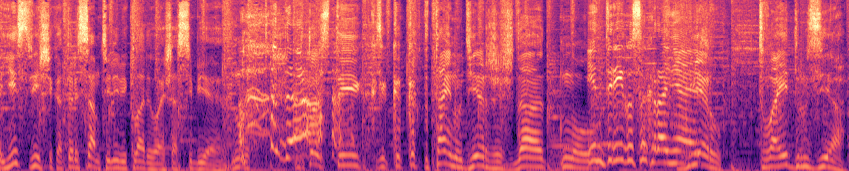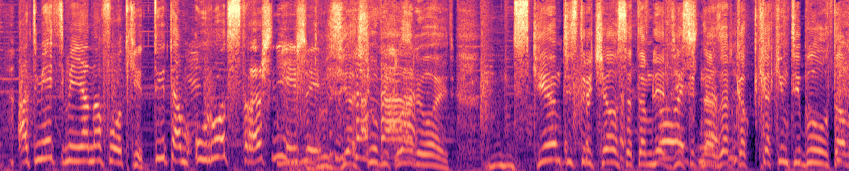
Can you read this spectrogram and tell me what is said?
Есть вещи, которые сам ты не выкладываешь о себе. Ну, То есть ты как-то тайну держишь, да, ну, Интригу в сохраняешь. меру. Твои друзья. Отметьте меня на фотке. Ты там урод страшнейший. Друзья, что выкладывают? С кем ты встречался там лет 10 Точно. назад? Как, каким ты был там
